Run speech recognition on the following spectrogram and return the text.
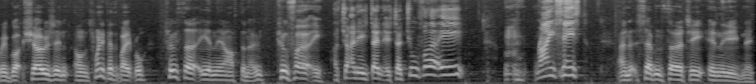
we've got shows in on the 25th of April, 2.30 in the afternoon, 2.30, a Chinese dentist at 2.30, racist, and at 7.30 in the evening.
